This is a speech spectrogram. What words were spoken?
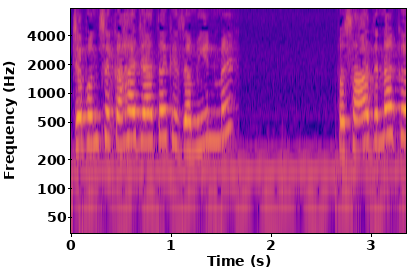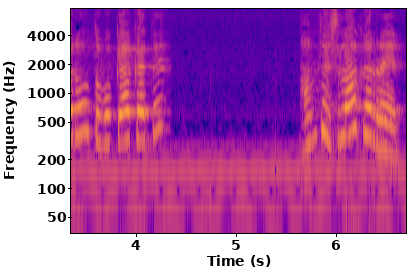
جب ان سے کہا جاتا کہ زمین میں فساد نہ کرو تو وہ کیا کہتے ہیں؟ ہم تو اصلاح کر رہے ہیں۔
